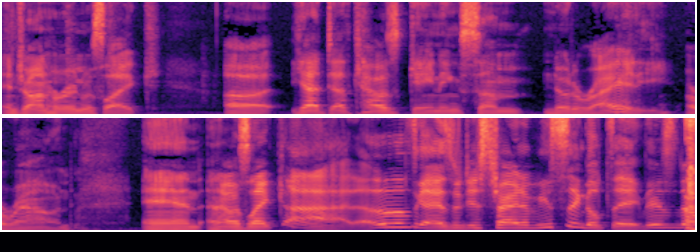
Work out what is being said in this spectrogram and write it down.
and John Haroon was like, uh, "Yeah, Death Cow is gaining some notoriety around." And and I was like, God, those guys are just trying to be single take. There's no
